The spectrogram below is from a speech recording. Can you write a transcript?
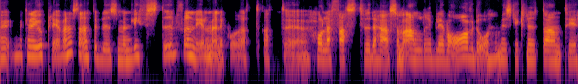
Eh, man kan ju uppleva nästan att det blir som en livsstil för en del människor att, att eh, hålla fast vid det här som aldrig blev av då, om vi ska knyta an till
